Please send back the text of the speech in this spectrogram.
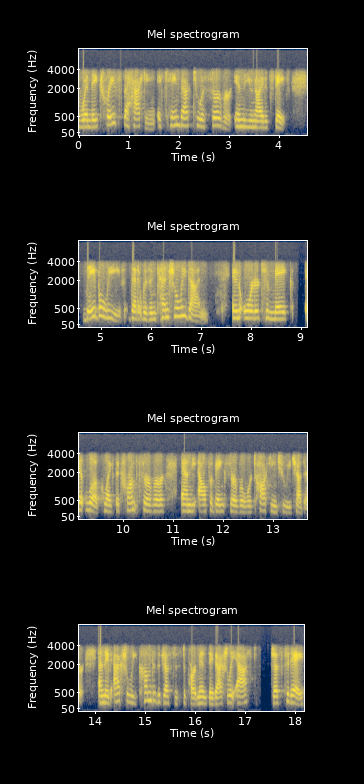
When they traced the hacking, it came back to a server in the United States. They believe that it was intentionally done in order to make it look like the Trump server and the Alfa Bank server were talking to each other. And they've actually come to the Justice Department. They've actually asked just today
